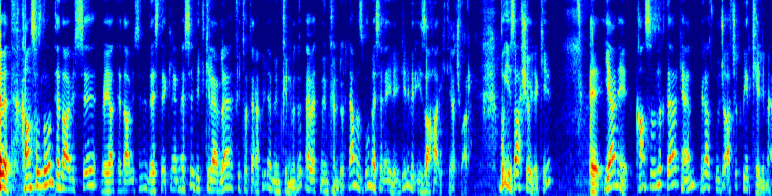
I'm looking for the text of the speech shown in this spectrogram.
Evet, kansızlığın tedavisi veya tedavisinin desteklenmesi bitkilerle, fitoterapiyle mümkün müdür? Evet, mümkündür. Yalnız bu meseleyle ilgili bir izaha ihtiyaç var. Bu izah şöyle ki, e, yani kansızlık derken biraz ucu açık bir kelime.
